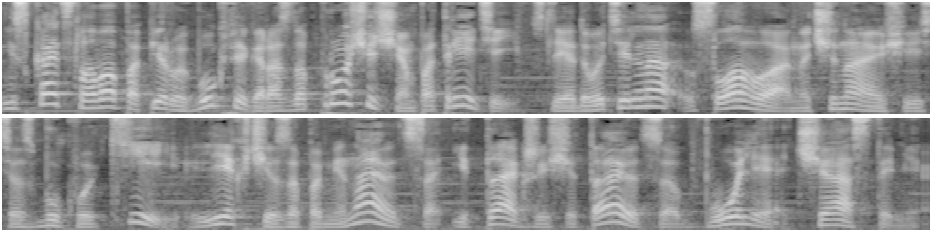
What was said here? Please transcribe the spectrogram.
искать слова по первой букве гораздо проще, чем по третьей. Следовательно, слова, начинающиеся с буквы K, легче запоминаются и также считаются более частыми.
